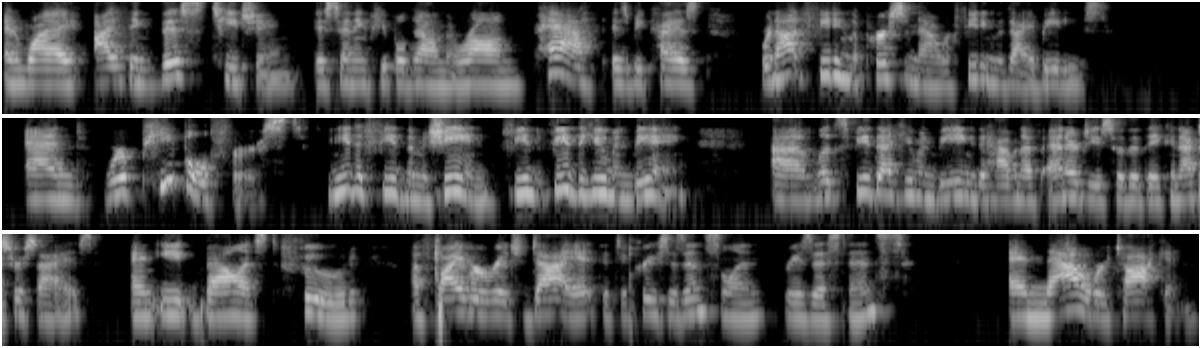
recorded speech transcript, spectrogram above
And why I think this teaching is sending people down the wrong path is because we're not feeding the person now, we're feeding the diabetes. And we're people first. You need to feed the machine, feed, feed the human being. Um, let's feed that human being to have enough energy so that they can exercise and eat balanced food, a fiber rich diet that decreases insulin resistance. And now we're talking.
